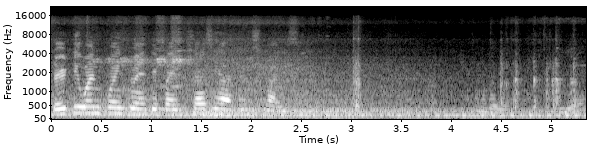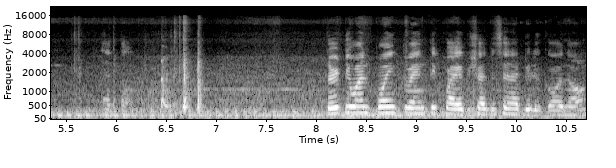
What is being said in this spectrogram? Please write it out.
31.25 siya si hot and spicy. Ito. 31.25 siya dun sa nabili ko, no?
